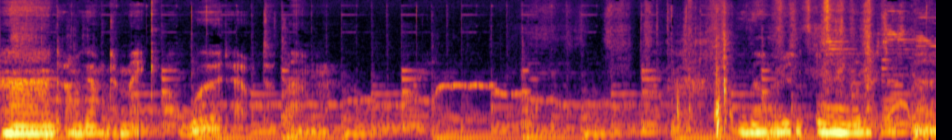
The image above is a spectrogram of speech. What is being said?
And I'm going to make a word out of them. Although there isn't all the letters there.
